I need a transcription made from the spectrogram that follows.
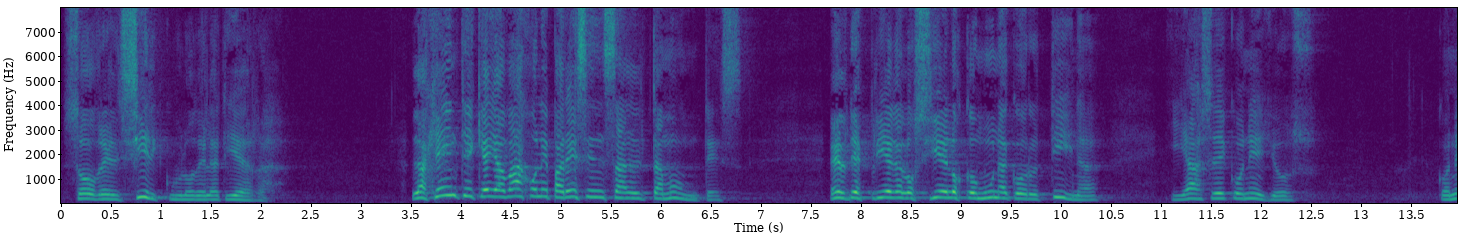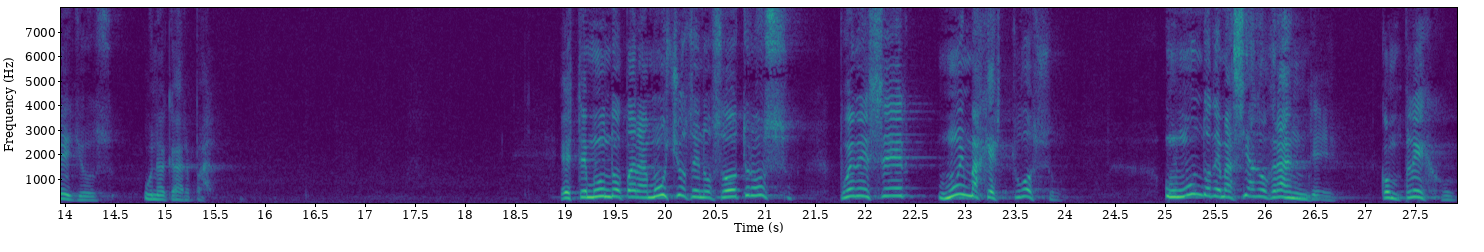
sobre el círculo de la tierra. La gente que hay abajo le parecen saltamontes. Él despliega los cielos como una cortina y hace con ellos con ellos una carpa. Este mundo para muchos de nosotros puede ser muy majestuoso, un mundo demasiado grande, complejo.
